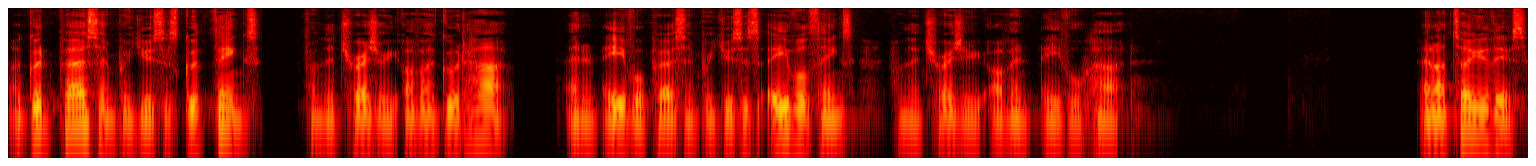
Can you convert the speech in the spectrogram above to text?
A good person produces good things from the treasury of a good heart, and an evil person produces evil things from the treasury of an evil heart. And I tell you this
